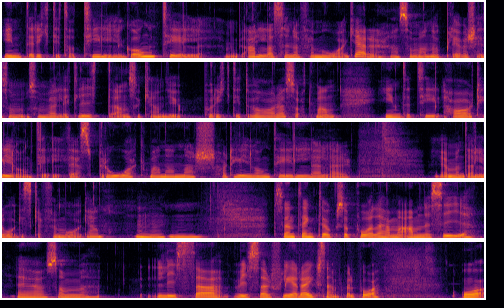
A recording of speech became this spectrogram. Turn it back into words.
inte riktigt har tillgång till alla sina förmågor. Alltså man upplever sig som, som väldigt liten så kan det ju på riktigt vara så att man inte till, har tillgång till det språk man annars har tillgång till eller ja, men den logiska förmågan. Mm. Sen tänkte jag också på det här med amnesi eh, som Lisa visar flera exempel på. Och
